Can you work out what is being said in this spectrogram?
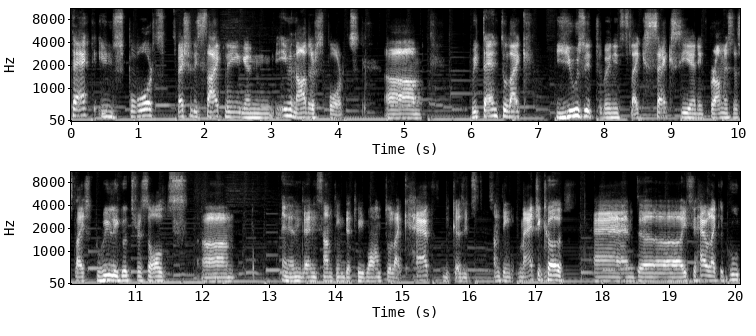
tech in sports especially cycling and even other sports um, we tend to like use it when it's like sexy and it promises like really good results um, and then something that we want to like have because it's something magical and uh, if you have like a good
